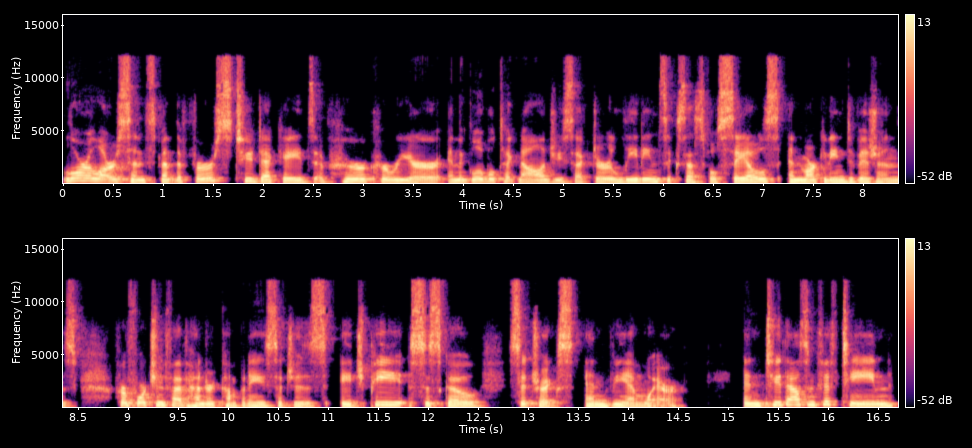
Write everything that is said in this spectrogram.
Laura Larson spent the first two decades of her career in the global technology sector leading successful sales and marketing divisions for Fortune 500 companies such as HP, Cisco, Citrix, and VMware. In 2015,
